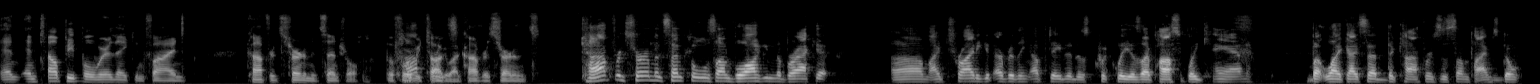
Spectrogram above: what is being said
and and tell people where they can find conference tournament central before we talk about conference tournaments. Conference Tournament Central is on blogging the bracket. Um, I try to get everything updated as quickly as I possibly can, but like I said, the conferences sometimes don't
